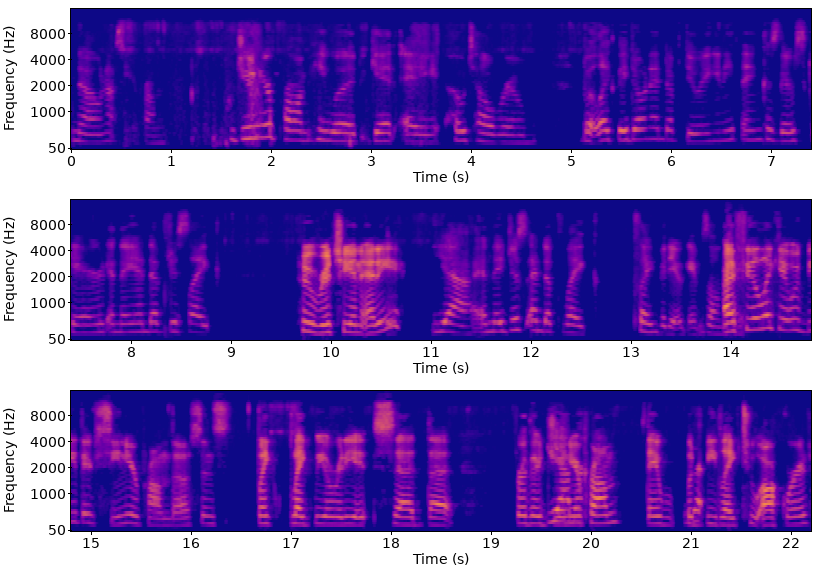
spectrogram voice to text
no, not senior prom. Junior prom he would get a hotel room, but like they don't end up doing anything because they're scared and they end up just like Who, Richie and Eddie? yeah, and they just end up like playing video games all night. I feel like it would be their senior prom though, since like like we already said that for their Yeah, junior but- prom they would but- be like too awkward.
